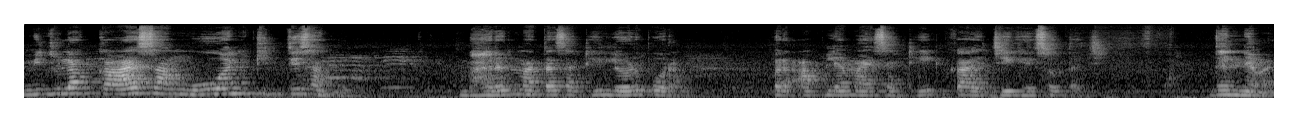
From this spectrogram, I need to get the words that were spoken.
मी तुला काय सांगू आणि किती सांगू? भारत मातासाठी लढ पोरा पर आपल्या मायसाठी काळजी घे स्वतःची. धन्यवाद.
